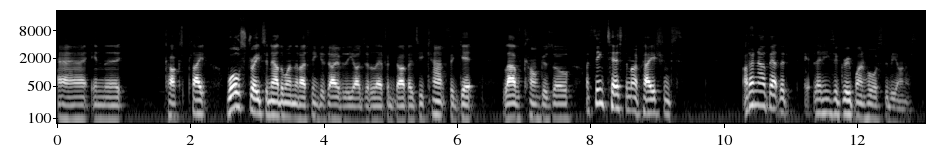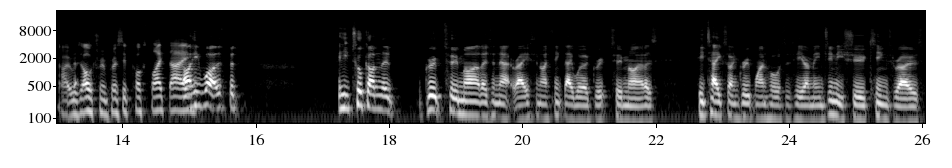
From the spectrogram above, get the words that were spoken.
uh, in the Cox Plate. Wall Street's another one that I think is over the odds at eleven dollars. You can't forget Love Conquers All. I think Test of My Patience. I don't know about that that he's a Group One horse to be honest. Oh, it was ultra impressive Cox Plate day. Oh, he was, but he took on the Group Two milers in that race, and I think they were Group Two milers. He takes on Group One horses here. I mean, Jimmy Choux, King's Rose,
